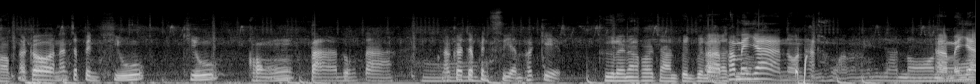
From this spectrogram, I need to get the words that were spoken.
ครับแล้วก็นั่นจะเป็นคิ้วคิ้วของตาดวงตาแล้วก็จะเป็นเสียนพระเกศคืออะไรนะพระอาจารย์เป็นเป็นอะไรอ่านะพระแม่ที่ย่านอนหันหัวแบบนี้ แม่ย่านอนอ่าแม่ย่า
